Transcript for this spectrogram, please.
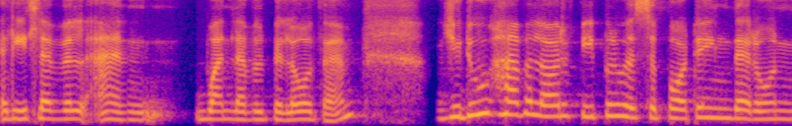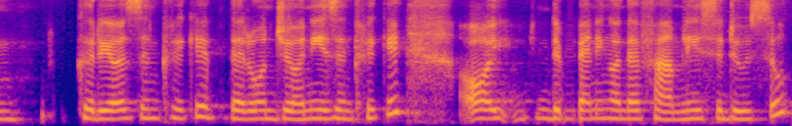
elite level and one level below them. You do have a lot of people who are supporting their own careers in cricket, their own journeys in cricket, or depending on their families to do so.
